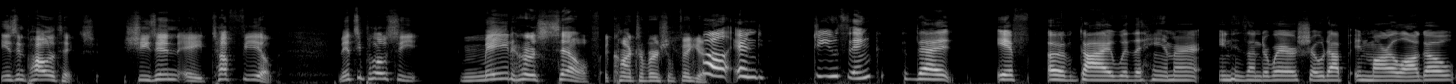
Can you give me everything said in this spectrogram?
is in politics. She's in a tough field. Nancy Pelosi made herself a controversial figure. Well, and do you think that if a guy with a hammer in his underwear showed up in Mar-a-Lago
